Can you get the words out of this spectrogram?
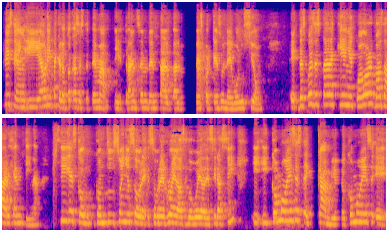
Cristian, y ahorita que lo tocas este tema eh, trascendental, tal vez porque es una evolución, eh, después de estar aquí en Ecuador, vas a Argentina. Sigues con, con tus sueños sobre, sobre ruedas, lo voy a decir así. ¿Y, cómo es este cambio? ¿Cómo es eh,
